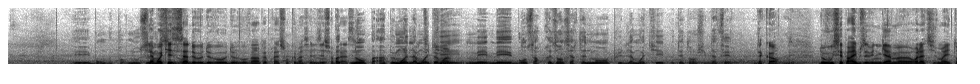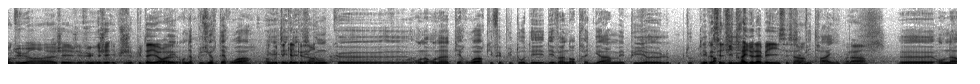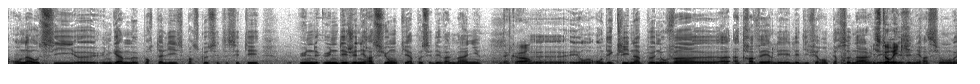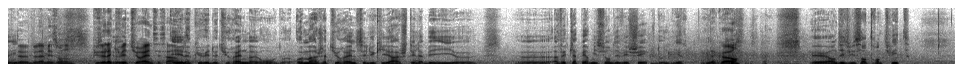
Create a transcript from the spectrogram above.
Et bon, bah, pour nous, la moitié, c'est ça, de, vos, de, vos, vins à peu près sont commercialisés sur place Non, pas, un peu moins de la moitié, Mais, mais bon, ça représente certainement plus de la moitié, peut-être en chiffre d'affaires. D'accord. Donc vous, c'est pareil, vous avez une gamme euh, relativement étendue, hein, euh, j'ai vu, et puis j'ai pu d'ailleurs... Euh, on a plusieurs terroirs. En goûter quelques-uns. donc on, a, on, a, un terroir qui fait plutôt des, vins d'entrée de gamme, et puis toutes les c'est le vitrail de l'abbaye, c'est ça C'est le vitrail. Voilà. Euh, on, a, on, a, aussi euh, une gamme Portalis parce que c'était une, une, des générations qui a possédé Valmagne. D'accord. Euh, et on, décline un peu nos vins à, travers les, différents personnages historiques des, générations. De, la maison, puis de la cuvée de Turenne, c'est ça? Et la cuvée de Turenne, bah, hommage à Turenne, c'est lui qui a acheté l'abbaye. avec la permission de l'évêché, je dois le dire. D'accord. en 1838.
